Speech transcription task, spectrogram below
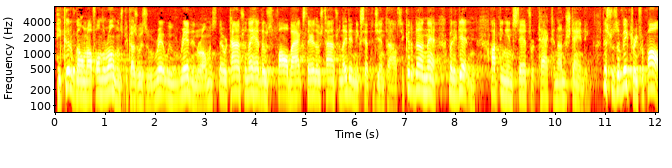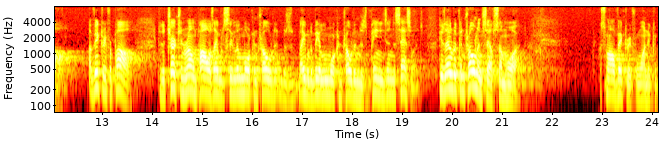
He could have gone off on the Romans because we read, we read in Romans, there were times when they had those fallbacks there, those times when they didn't accept the Gentiles. He could have done that, but he didn't, opting instead for tact and understanding. This was a victory for Paul, a victory for Paul. To the church in Rome, Paul was able to see a little more controlled, was able to be a little more controlled in his opinions and assessments. He was able to control himself somewhat. A small victory for one who could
